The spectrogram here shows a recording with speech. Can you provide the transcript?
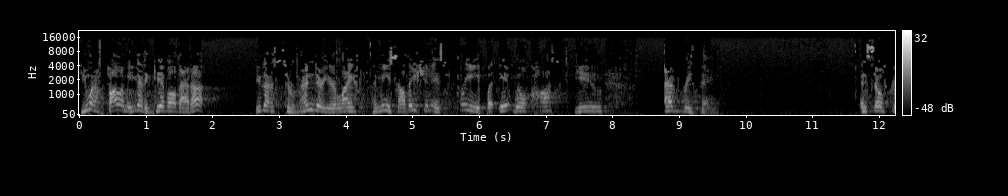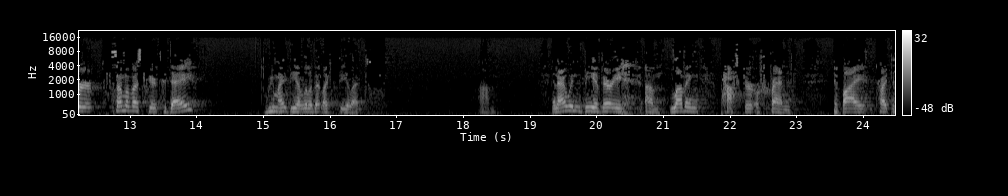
You want to follow me, you got to give all that up. You got to surrender your life to me. Salvation is free, but it will cost you everything. And so, for some of us here today, we might be a little bit like Felix. And I wouldn't be a very um, loving pastor or friend if I tried to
